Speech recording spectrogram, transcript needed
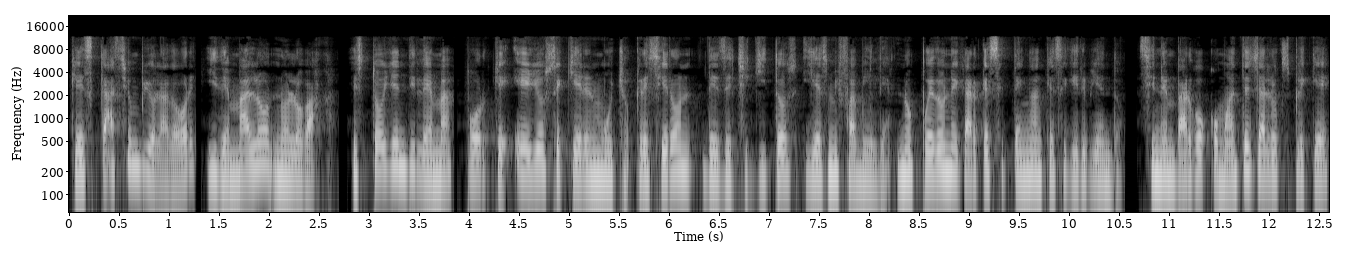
que es casi un violador y de malo no lo baja. Estoy en dilema porque ellos se quieren mucho, crecieron desde chiquitos y es mi familia. No puedo negar que se tengan que seguir viendo. Sin embargo, como antes ya lo expliqué,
